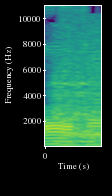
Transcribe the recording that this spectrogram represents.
Ah!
